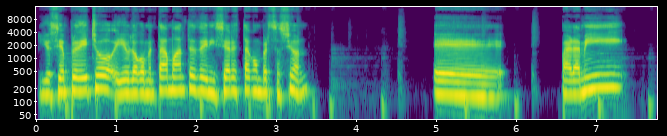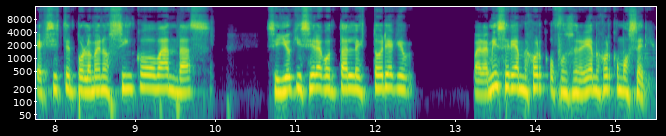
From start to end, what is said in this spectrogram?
Yo siempre he dicho, y lo comentábamos antes de iniciar esta conversación, eh, para mí existen por lo menos cinco bandas. Si yo quisiera contar la historia que para mí sería mejor o funcionaría mejor como serie.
